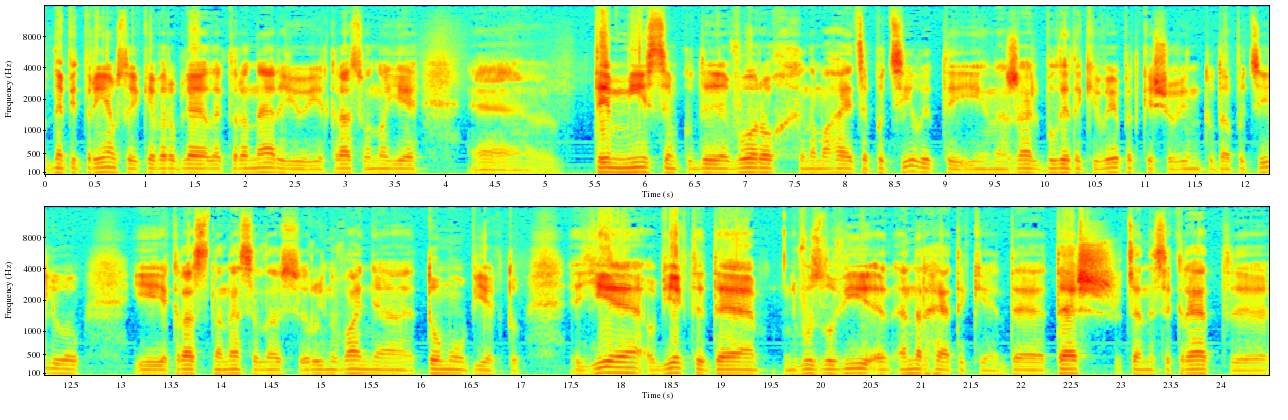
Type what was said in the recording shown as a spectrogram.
одне підприємство, яке виробляє електроенергію, і якраз воно є е, тим місцем, куди ворог намагається поцілити. І, на жаль, були такі випадки, що він туди поцілював, і якраз нанеслось руйнування тому об'єкту. Є об'єкти, де вузлові енергетики, де теж це не секрет, е,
